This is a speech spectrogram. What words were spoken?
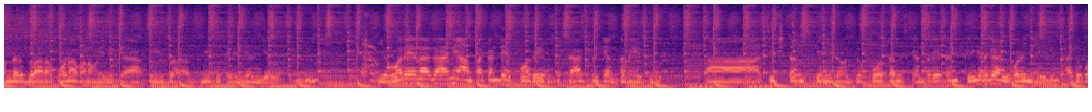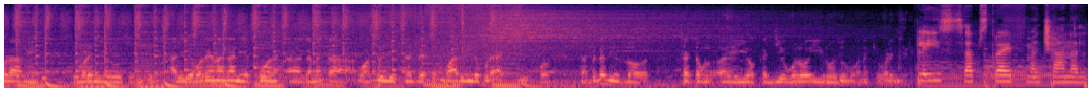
అందరి ద్వారా కూడా మనం ఇది మీకు తెలియజేయడం జరుగుతుంది. ఎవరైనా కానీ అంతకంటే ఎక్కువ రేటు ఫ్యాక్టరీకి ఎంత రేటు సిక్స్ టన్స్కి ఎన్ని రేటు ఫోర్ టన్స్కి ఎంత రేట్ అని క్లియర్గా ఇవ్వడం జరిగింది. అది కూడా మేము ఇవ్వడం జరుగుతుంది. అది ఎవరైనా కానీ ఎక్కువ కనుక గనక వసూలు చేసినట్లయితే వారి మీద కూడా యాక్షన్ తీసుకోవాలి. దీంట్లో చట్టం ఈ యొక్క జీవోలో ఈ రోజు మనకి ఇవ్వడం జరిగింది please subscribe my channel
